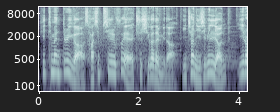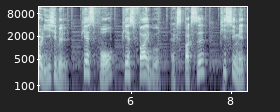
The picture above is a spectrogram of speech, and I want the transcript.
히트맨 3가 47일 후에 출시가 됩니다. 2021년 1월 20일 PS4, PS5, 엑스박스, PC 및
